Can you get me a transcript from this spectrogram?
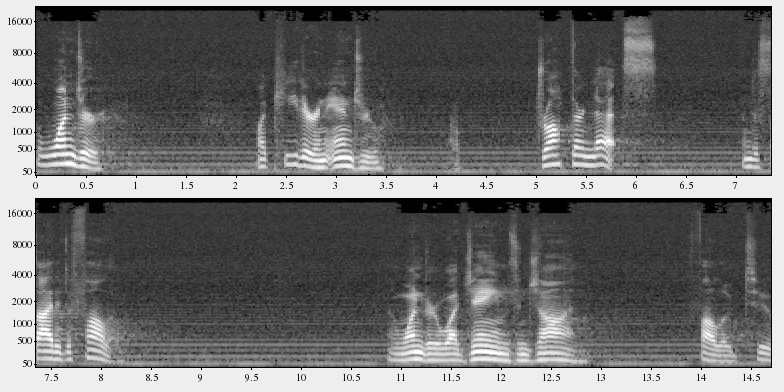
I wonder why Peter and Andrew dropped their nets and decided to follow. Wonder why James and John followed too.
